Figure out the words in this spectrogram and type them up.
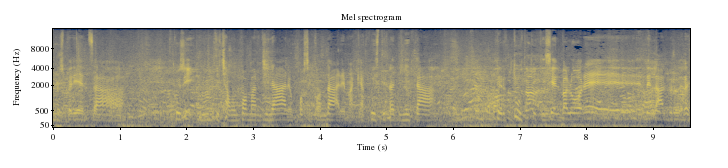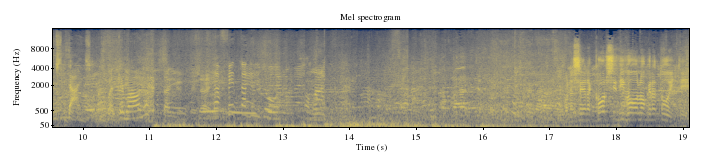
un'esperienza così diciamo un po' marginale, un po' secondaria, ma che acquisti una dignità per tutti, che sia il valore dell'albero della città, insomma, in qualche modo. La fetta del dono. Buonasera, corsi di volo gratuiti.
